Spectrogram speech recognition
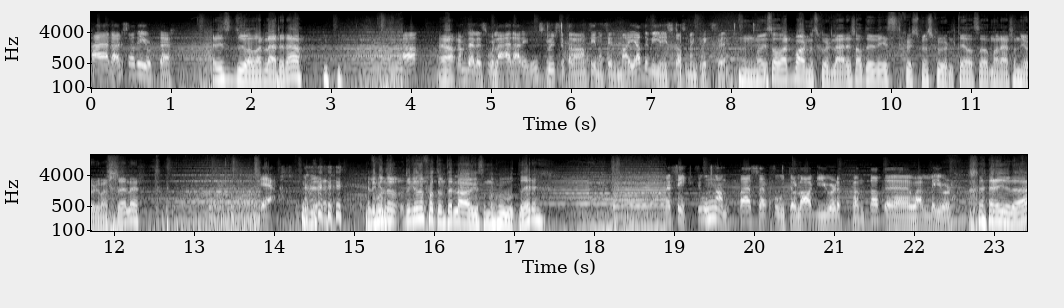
lærer, så hadde de gjort det. hvis du hadde vært lærer, ja. Ja, ja. fremdeles hun lærer. Jeg husker mye Tarantino-filmer. Jeg hadde vist det som en krigsfilm. Mm, og hvis du hadde vært barneskolelærer, så hadde du vist Christmas Cruelty også når det er sånn juleverksted, eller? Ja. Eller kunne, du kunne fått dem til å lage sånne hoder. Vi fikk ungene på SFO til å lage julepynt til veldig jul. Gjorde det?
